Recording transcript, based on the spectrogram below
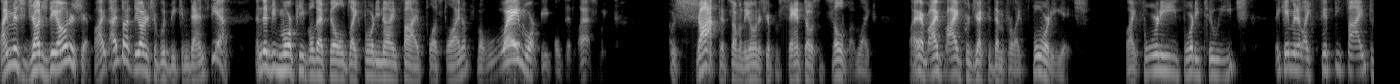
I misjudged the ownership. I, I thought the ownership would be condensed. Yeah. And there'd be more people that build like 49 5 plus lineups, but way more people did last week. I was shocked at some of the ownership of Santos and Silva. I'm like, I, I, I projected them for like 40 ish, like 40, 42 each. They came in at like 55 to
